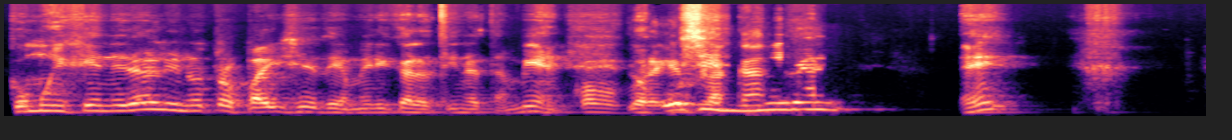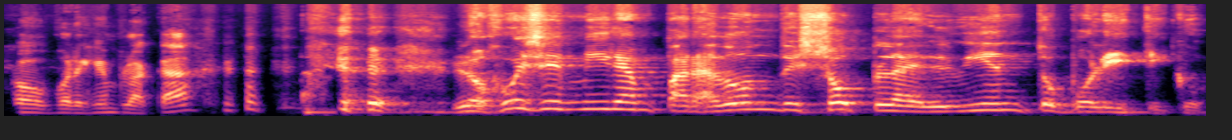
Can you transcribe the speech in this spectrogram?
como en general en otros países de América Latina también. Como por ejemplo acá. ¿eh? Como por ejemplo acá. Los jueces miran para dónde sopla el viento político.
